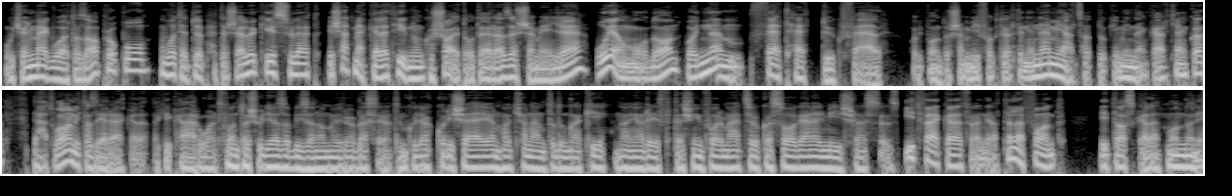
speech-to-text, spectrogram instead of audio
úgyhogy megvolt az apropó, volt egy több hetes előkészület, és hát meg kellett hívnunk a sajtót erre az eseményre, olyan módon, hogy nem fedhettük fel hogy pontosan mi fog történni. Nem játszhattuk ki minden kártyánkat, de hát valamit azért el kellett nekik árulni. Fontos ugye az a bizalom, amiről beszéltünk, hogy akkor is eljön, hogyha nem tudunk neki nagyon részletes információkkal szolgálni, hogy mi is lesz ez. Itt fel kellett venni a telefont, itt azt kellett mondani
